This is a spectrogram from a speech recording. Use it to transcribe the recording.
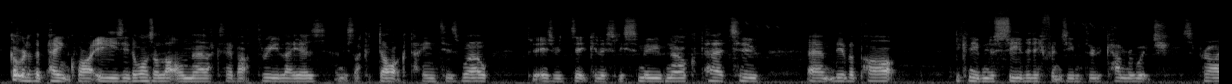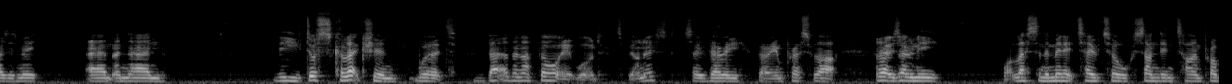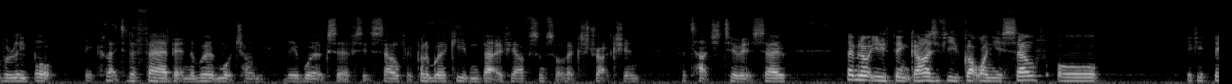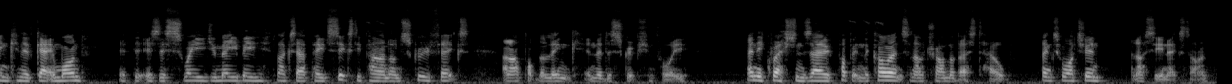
got rid of the paint quite easy there was a lot on there like I say about three layers and it's like a dark paint as well it is ridiculously smooth now compared to um, the other part. You can even just see the difference even through the camera which surprises me. Um, and then the dust collection worked better than I thought it would to be honest. So very very impressed with that. I know it was only what less than a minute total sanding time probably but it collected a fair bit and there weren't much on the work surface itself. It probably work even better if you have some sort of extraction attached to it. So let me know what you think guys if you've got one yourself or if you're thinking of getting one. If is this swayed you maybe like I said I paid £60 on Screwfix and I'll pop the link in the description for you. Any questions though pop it in the comments and I'll try my best to help. Thanks for watching and I'll see you next time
